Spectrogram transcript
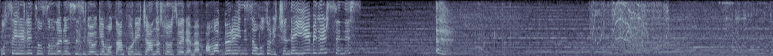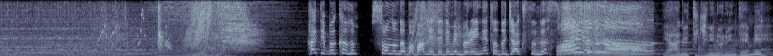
Bu sihirli tılsımların sizi gölge motan koruyacağına söz veremem. Ama böreğinizi huzur içinde yiyebilirsiniz. Bakalım. Sonunda babam ve dedemin böreğini tadacaksınız. Vay canına. Yani Tiki'nin önünde mi?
